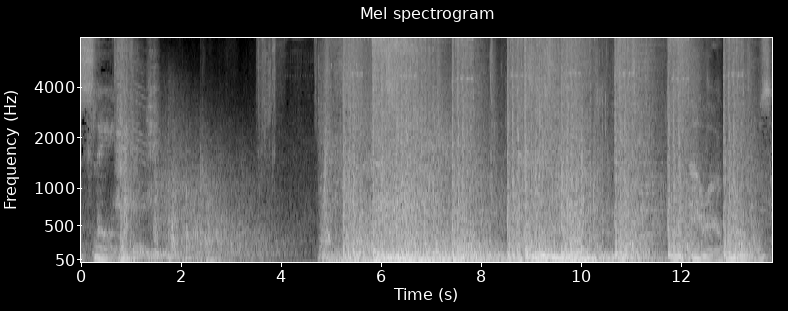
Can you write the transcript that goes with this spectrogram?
Slain. Power grows.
